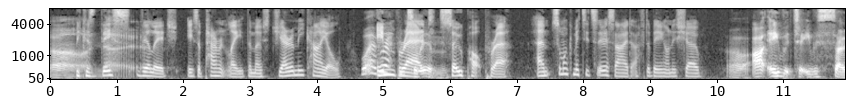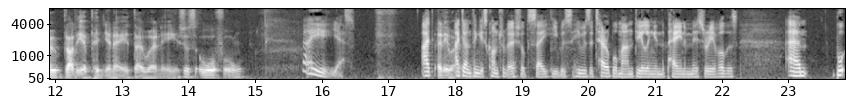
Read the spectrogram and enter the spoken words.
Oh, Because this village is apparently the most Jeremy Kyle Whatever inbred soap opera. Um, someone committed suicide after being on his show. Oh, I, he, was, he was so bloody opinionated, though, weren't he? He's just awful. Uh, yes. I, Anyway. I don't think it's controversial to say he was he was a terrible man dealing in the pain and misery of others. Um, but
